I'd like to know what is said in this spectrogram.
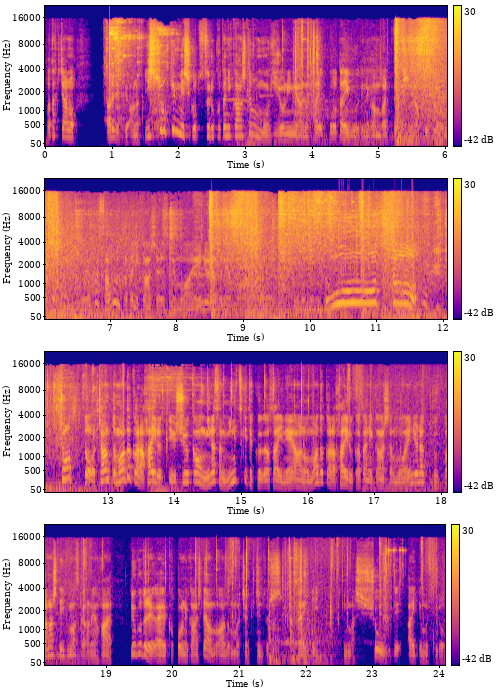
私、あの、あれですよ、あの、一生懸命仕事することに関しても、もう非常にね、あの、対高待遇でね、頑張ってほしいなというふうに思ってたんですけど、やっぱりサボる方に関してはですね、もう遠慮なくね、もう、どんどんどんどんおーっとちょっと、ちゃんと窓から入るっていう習慣を皆さん身につけてくださいね。あの、窓から入る方に関してはもう遠慮なくぶっ放していきますからね。はい。ということで、えー加工に関しては、まあ、もちゃんきちんと鍛えていきましょう。で、アイテム拾っ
